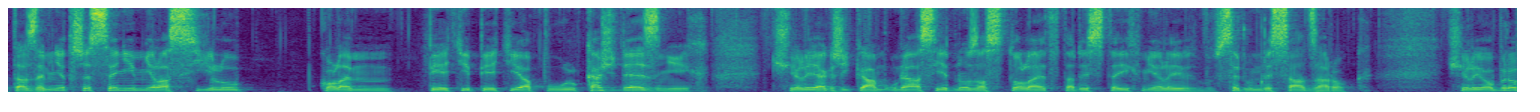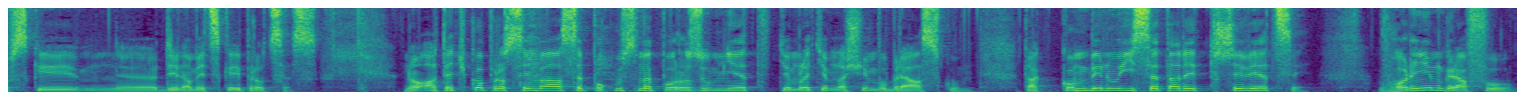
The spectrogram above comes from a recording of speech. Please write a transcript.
Ta zemětřesení měla sílu kolem pěti, pěti a půl, každé z nich. Čili, jak říkám, u nás jedno za sto let, tady jste jich měli 70 za rok. Čili obrovský mm, dynamický proces. No a teďko prosím vás se pokusme porozumět těmhle těm našim obrázkům. Tak kombinují se tady tři věci. V horním grafu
